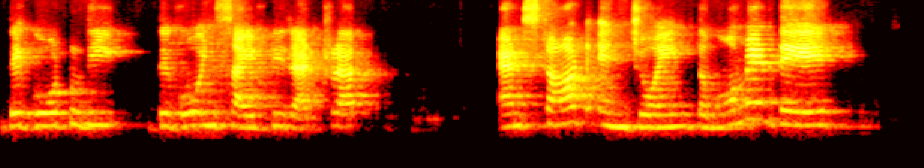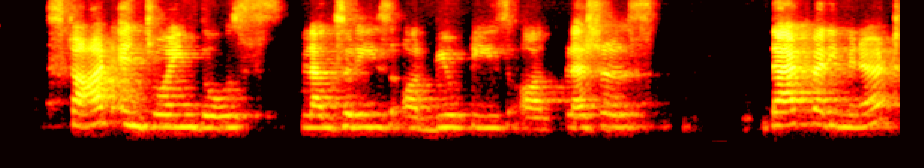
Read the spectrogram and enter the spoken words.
they go to the they go inside the rat trap and start enjoying the moment they start enjoying those luxuries or beauties or pleasures that very minute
